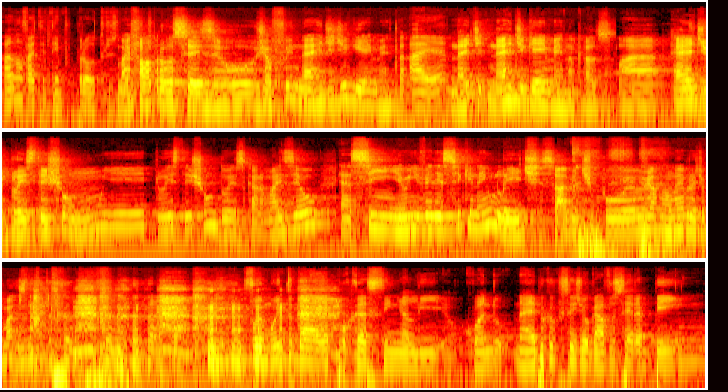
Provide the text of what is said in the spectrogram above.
ela não vai ter tempo para outros. Mas falar para vocês, eu já fui nerd de gamer, tá? Ah, é? Nerd, nerd gamer, no caso. Lá é de PlayStation 1 e PlayStation 2, cara. Mas eu, assim, eu envelheci que nem o leite, sabe? Tipo, eu já não lembro de mais nada. Foi muito da época, assim, ali. Quando, na época que você jogava, você era bem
